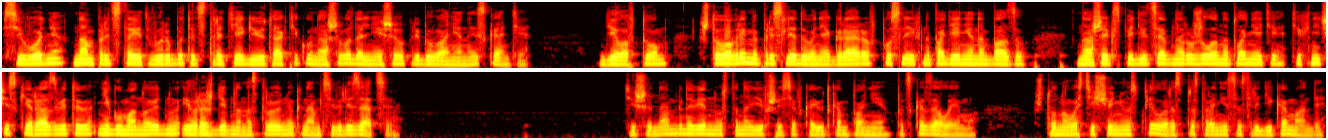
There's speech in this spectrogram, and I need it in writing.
Сегодня нам предстоит выработать стратегию и тактику нашего дальнейшего пребывания на Исканте. Дело в том, что во время преследования Грайеров после их нападения на базу наша экспедиция обнаружила на планете технически развитую, негуманоидную и враждебно настроенную к нам цивилизацию. Тишина, мгновенно установившаяся в кают-компании, подсказала ему, что новость еще не успела распространиться среди команды.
